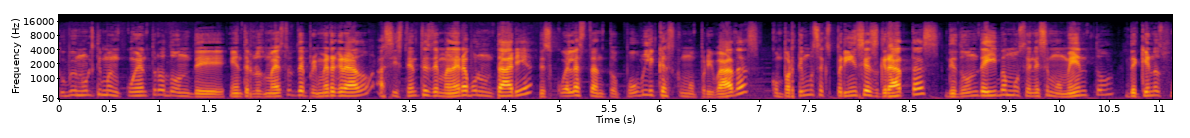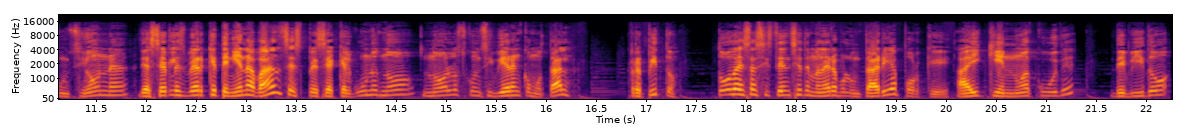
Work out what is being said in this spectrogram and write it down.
tuve un último encuentro donde entre los maestros de primer grado, asistentes de manera voluntaria de escuelas tanto públicas como privadas, compartimos experiencias gratas de dónde íbamos en ese momento, de qué nos funciona, de hacerles ver que tenían avances pese a que algunos no, no los concibieran como tal. Repito, toda esa asistencia de manera voluntaria porque hay quien no acude debido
